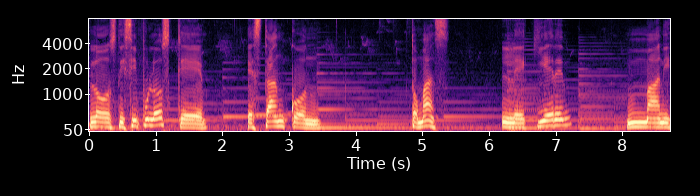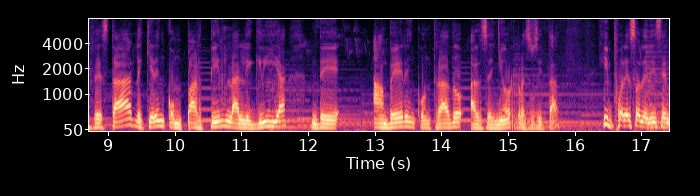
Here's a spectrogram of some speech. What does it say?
Los discípulos que están con Tomás le quieren manifestar, le quieren compartir la alegría de haber encontrado al Señor resucitado. Y por eso le dicen,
